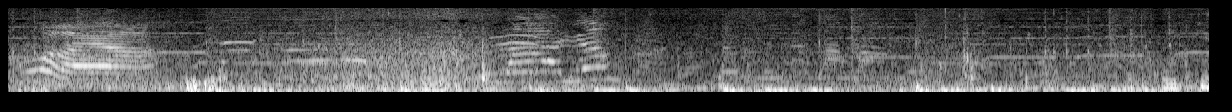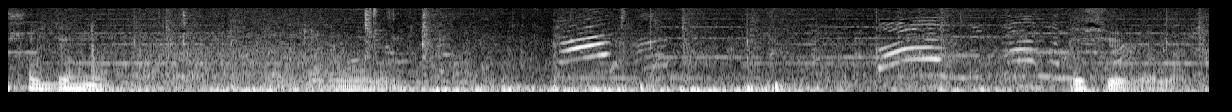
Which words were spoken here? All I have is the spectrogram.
错了呀！我说了。不行了。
